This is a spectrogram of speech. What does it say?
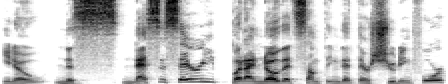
you know, nes- necessary, but I know that's something that they're shooting for.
